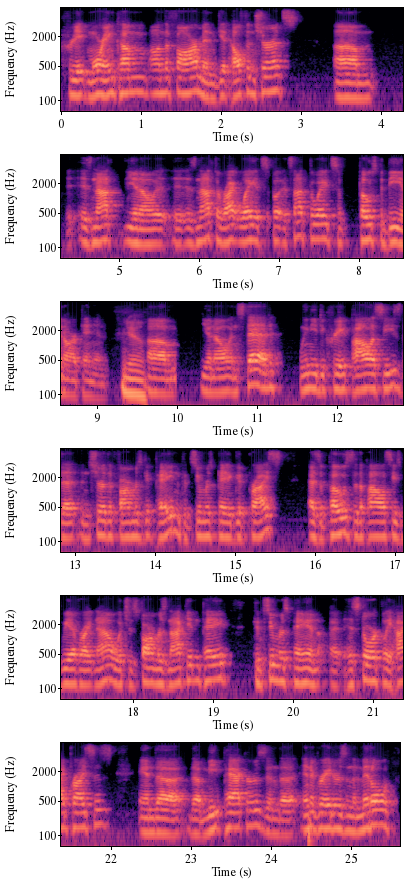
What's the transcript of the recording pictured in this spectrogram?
create more income on the farm and get health insurance um, is not, you know, is not the right way. It's it's not the way it's supposed to be, in our opinion. Yeah. Um, you know, instead, we need to create policies that ensure that farmers get paid and consumers pay a good price, as opposed to the policies we have right now, which is farmers not getting paid, consumers paying uh, historically high prices, and the the meat packers and the integrators in the middle,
